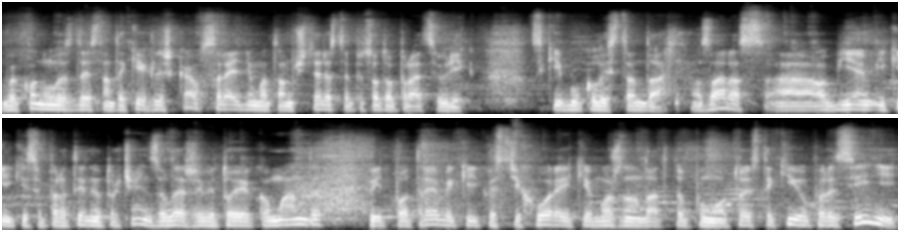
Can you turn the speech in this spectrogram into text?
виконувалось десь на таких ліжках в середньому там 400-500 операцій в рік. Такий був колись стандарт. Зараз е, об'єм і кількість оперативних втручань залежить від тої команди, від потреби, кількості хворих, які можна надати допомогу. Тобто такі операційні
